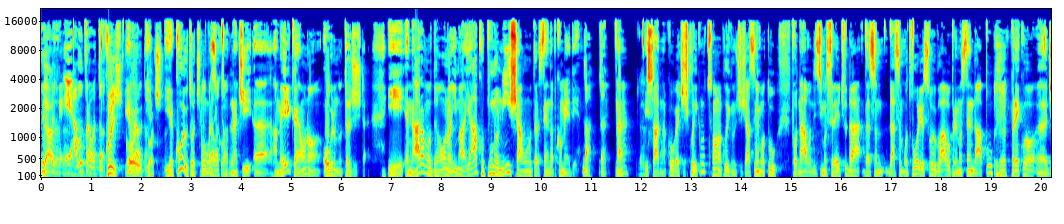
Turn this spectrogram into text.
da, da, da. E, ali upravo to. Kužiš? Jer, Upravo to. jer koju točno Upravo muziku? to. Znači, uh, Amerika je ono ogromno tržište. I naravno da ono ima jako puno niša unutar stand-up komedije. Da, da. Ne? I sad na koga ćeš kliknut? Ono, kliknut ćeš. Ja sam imao tu, pod navodnicima, sreću da, da, sam, da sam otvorio svoju glavu prema stand-upu preko uh.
